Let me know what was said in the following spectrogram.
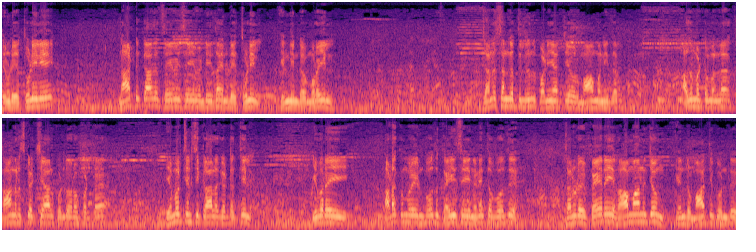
என்னுடைய தொழிலே நாட்டுக்காக சேவை செய்ய வேண்டியதுதான் என்னுடைய தொழில் என்கின்ற முறையில் ஜனசங்கத்திலிருந்து பணியாற்றிய ஒரு மாமனிதர். அது மட்டுமல்ல காங்கிரஸ் கட்சியால் கொண்டு வரப்பட்ட எமர்ஜென்சி காலகட்டத்தில் இவரை அடக்குமுறையின் போது கைது செய்ய நினைத்த போது தன்னுடைய பெயரை ராமானுஜம் என்று மாற்றிக்கொண்டு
